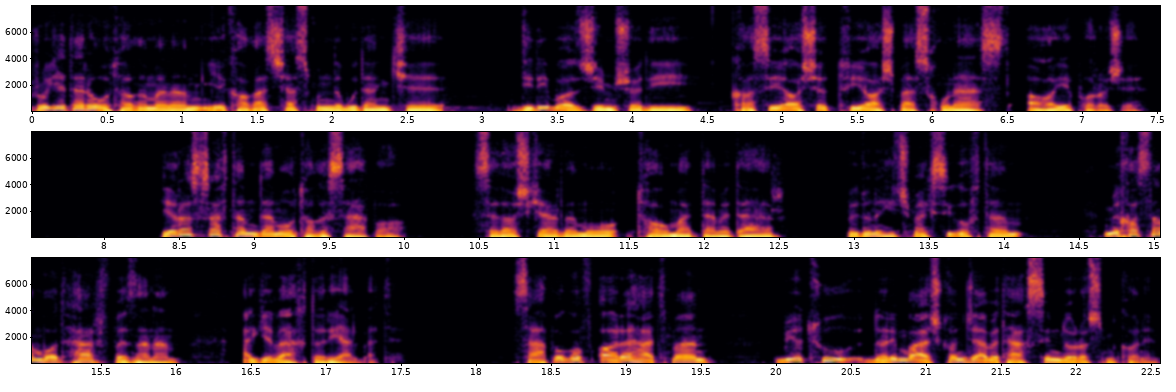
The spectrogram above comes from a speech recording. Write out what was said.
روی در اتاق منم یه کاغذ چسبونده بودن که دیدی باز جیم شدی؟ کاسه آشت توی آشپزخونه است آقای پروژه. یه راست رفتم دم اتاق صحبا. صداش کردم و تا اومد دم در بدون هیچ مکسی گفتم می‌خواستم باید حرف بزنم. اگه وقت داری البته. صحبا گفت آره حتما. بیا تو داریم با اشکان جبه تقسیم درست می‌کنیم.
